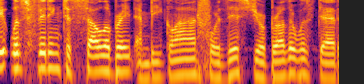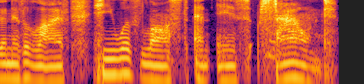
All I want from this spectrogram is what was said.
It was fitting to celebrate and be glad, for this your brother was dead and is alive. He was lost and is found.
